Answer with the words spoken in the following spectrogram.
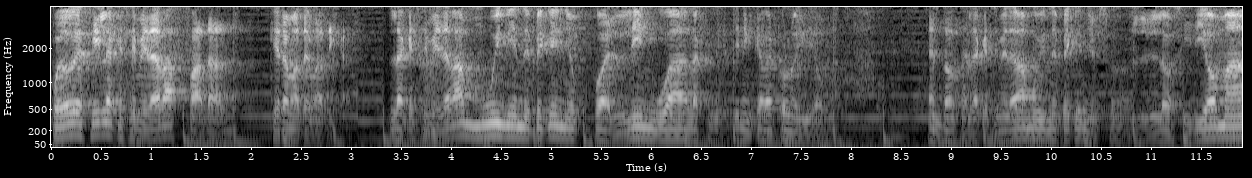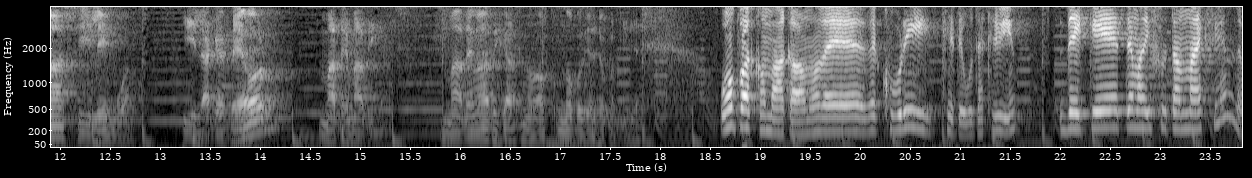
Puedo decir la que se me daba fatal, que era matemáticas. La que se me daba muy bien de pequeño, pues lengua, las que tienen que ver con los idiomas. Entonces, la que se me daba muy bien de pequeño son los idiomas y lengua. Y la que peor, matemáticas. Matemáticas no, no podía yo con ellas. Bueno, pues como acabamos de descubrir que te gusta escribir, ¿de qué tema disfrutas más escribiendo?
